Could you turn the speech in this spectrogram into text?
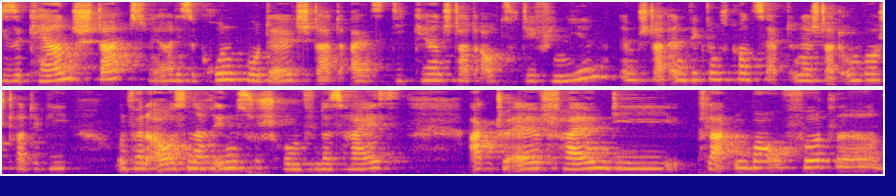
diese Kernstadt, ja, diese Grundmodellstadt als die Kernstadt auch zu definieren im Stadtentwicklungskonzept, in der Stadtumbaustrategie und von außen nach innen zu schrumpfen. Das heißt, Aktuell fallen die Plattenbauviertel.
